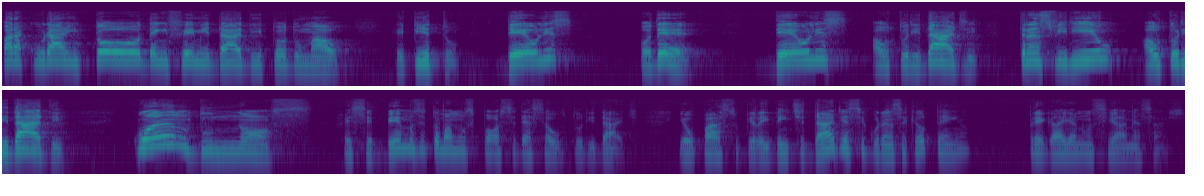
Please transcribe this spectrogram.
para curarem toda a enfermidade e todo o mal. Repito, deu-lhes poder deu-lhes autoridade, transferiu autoridade. Quando nós recebemos e tomamos posse dessa autoridade, eu passo pela identidade e a segurança que eu tenho, pregar e anunciar a mensagem.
